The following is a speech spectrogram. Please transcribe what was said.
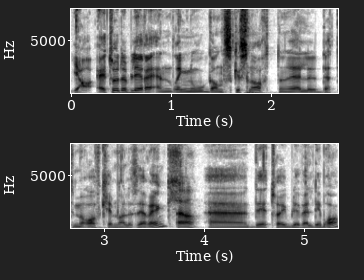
Ja, jeg tror det blir en endring nå ganske snart når det gjelder dette med avkriminalisering. Ja. Eh, Det tror jeg blir veldig bra.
